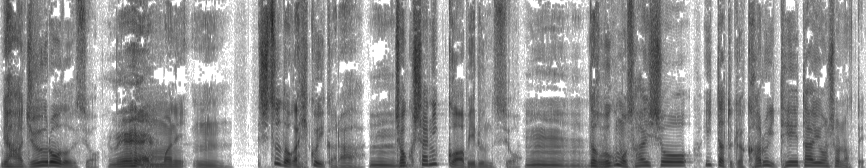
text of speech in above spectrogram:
いや重労働ですよ。ねえ。ほんまに。うん。湿度が低いからうん。直射日光浴びるんですよ。うんうんだから僕も最初行った時は軽い低体温症になって。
